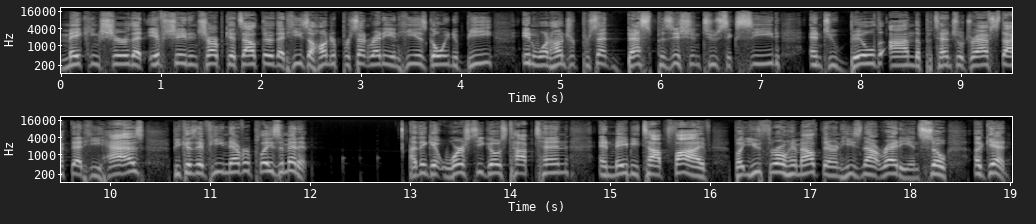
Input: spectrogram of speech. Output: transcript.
making sure that if Shaedon Sharpe gets out there, that he's 100% ready and he is going to be in 100% best position to succeed and to build on the potential draft stock that he has. Because if he never plays a minute, I think at worst he goes top 10 and maybe top five, but you throw him out there and he's not ready. And so, again,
